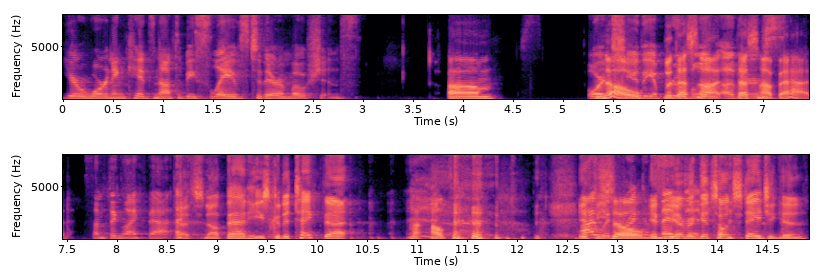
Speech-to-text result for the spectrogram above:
you're warning kids not to be slaves to their emotions um or no to the approval but that's not of others. that's not bad Something like that. That's not bad. He's going to take that. I'll t- If I he, would so- recommend if he ever it. gets on stage again,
